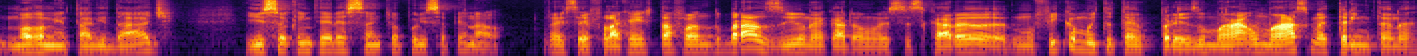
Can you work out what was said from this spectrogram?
nova mentalidade, isso é o que é interessante para a Polícia Penal. É isso aí, falar que a gente está falando do Brasil, né, cara? Esses caras não ficam muito tempo presos, o máximo é 30, né?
